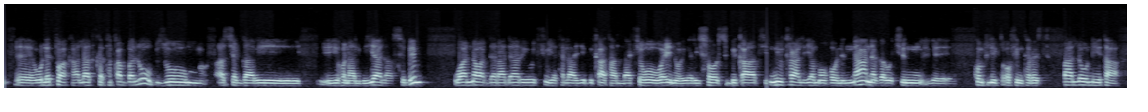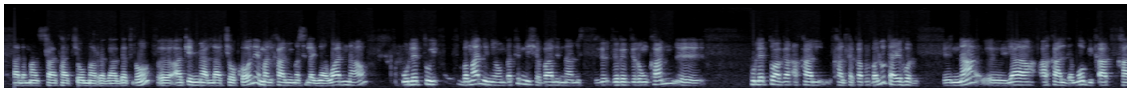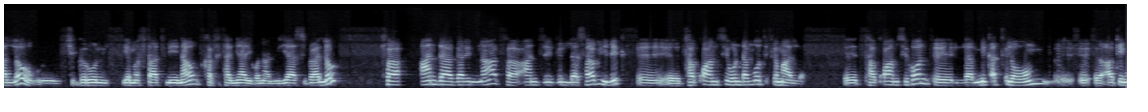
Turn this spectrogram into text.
ሁለቱ አካላት ከተቀበሉ ብዙም አስቸጋሪ ይሆናል ብዬ አላስብም። ዋናው አደራዳሪዎቹ የተለያየ ብቃት አላቸው ወይ ነው የ resource ብቃት neutral የመሆን እና ነገሮችን conflict of interest ባለው ሁኔታ አለማንሳታቸው ማረጋገጥ ነው። አቅም ያላቸው ከሆነ መልካም ይመስለኛል። ዋናው ሁለቱ በማንኛውም በትንሽ የባልና ሚስት ድርድር እንኳን ሁለቱ አካል ካልተቀበሉት አይሆንም እና ያ አካል ደግሞ ብቃት ካለው ችግሩን የመፍታት ሚናው ከፍተኛ ይሆናል ብዬ አስባለሁ። ከአንድ ሀገርና ከአንድ ግለሰብ ይልቅ ተቋም ሲሆን ደግሞ ጥቅም አለ። ተቋም ሲሆን ለሚቀጥለውም አቅሙ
